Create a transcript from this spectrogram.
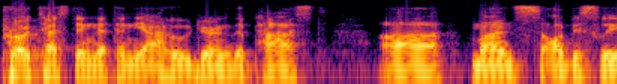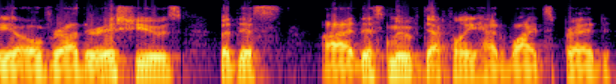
protesting Netanyahu during the past months, obviously over other issues, but this this move definitely had widespread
